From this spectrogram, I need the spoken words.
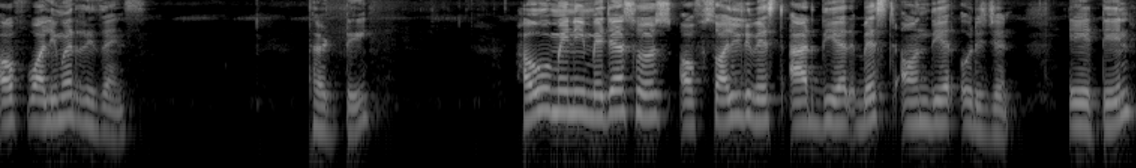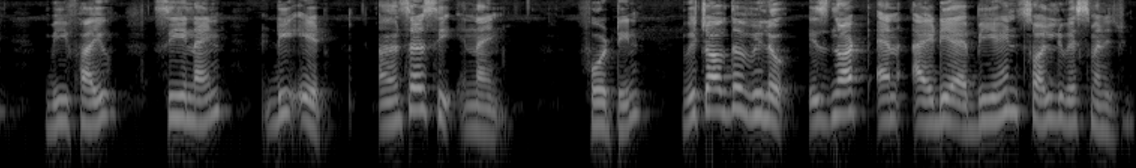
of polymer resins. 30 how many major sources of solid waste are there based on their origin? A 10 b 5 c 9 d 8 answer c 9 14 which of the below is not an idea behind solid waste management?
